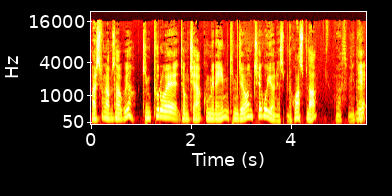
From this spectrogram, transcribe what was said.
말씀 감사하고요. 김프로의 정치학 국민의힘 김재원 최고위원이었습니다. 고맙습니다. 고맙습니다. 예.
